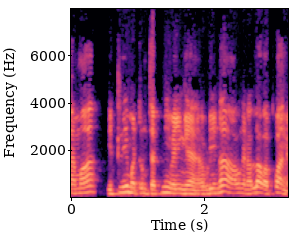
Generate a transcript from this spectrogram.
ஆமா இட்லி மற்றும் சட்னி வைங்க அப்படின்னா அவங்க நல்லா வைப்பாங்க.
